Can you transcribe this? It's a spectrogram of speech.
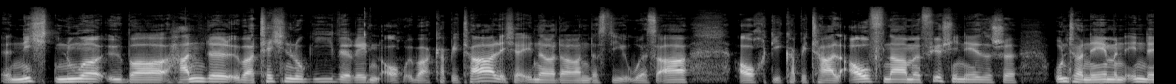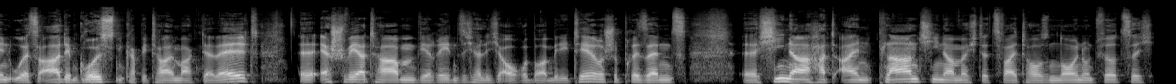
nicht nur über Handel, über Technologie, wir reden auch über Kapital. Ich erinnere daran, dass die USA auch die Kapitalaufnahme für chinesische Unternehmen in den USA, dem größten Kapitalmarkt der Welt, äh, erschwert haben. Wir reden sicherlich auch über militärische Präsenz. Äh, China hat einen Plan. China möchte 2049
